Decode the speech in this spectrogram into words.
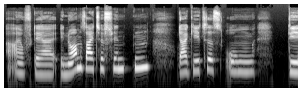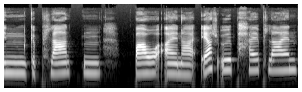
auf der Enorm-Seite finden. Da geht es um den geplanten Bau einer Erdölpipeline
